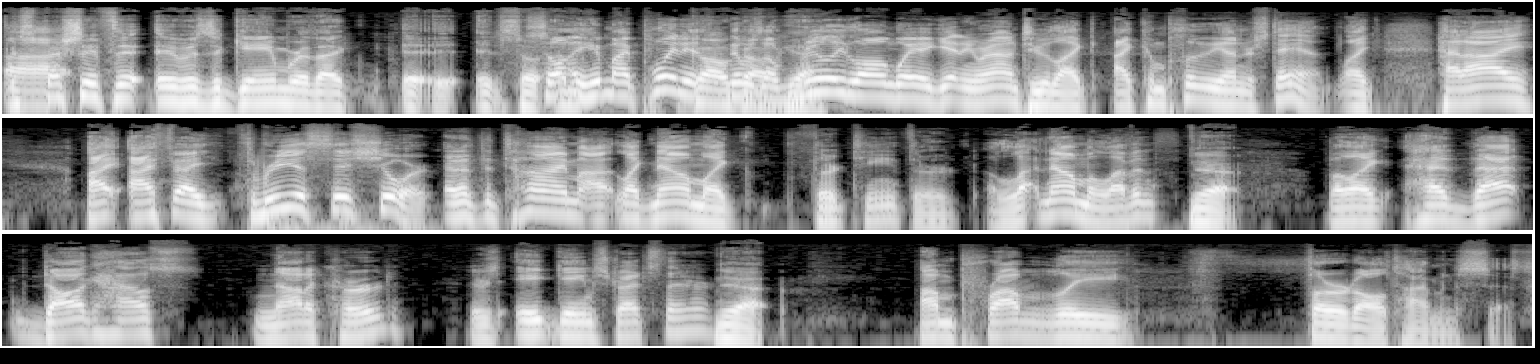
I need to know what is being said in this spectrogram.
especially if it, it was a game where like it, it, so So um, here, my point is, go, there was go, a yeah. really long way of getting around to. Like, I completely understand. Like, had I, I, I fell three assists short, and at the time, I, like now I'm like 13th or 11, now I'm 11th. yeah But like, had that doghouse not occurred, there's eight game stretch there. yeah I'm probably third all time in assists.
